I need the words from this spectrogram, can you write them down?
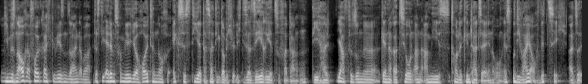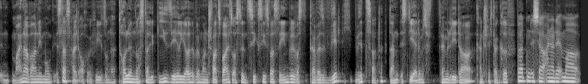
die müssen auch erfolgreich gewesen sein, aber dass die Adams-Familie heute noch existiert, das hat die, glaube ich, wirklich dieser Serie zu verdanken, die halt ja für so eine Generation an Amis tolle Kindheitserinnerung ist. Und die war ja auch witzig. Also in meiner Wahrnehmung ist das halt auch irgendwie so eine tolle Nostalgie-Serie, wenn man schwarz-weiß aus den 60s was sehen will, was teilweise wirklich Witz hatte, dann ist die Adams Family da kein schlechter Griff. Burton ist ja einer, der immer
